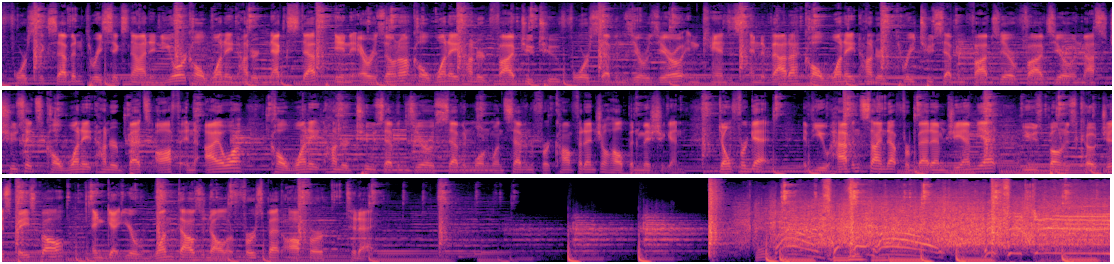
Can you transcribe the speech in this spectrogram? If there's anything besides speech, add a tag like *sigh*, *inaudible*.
467 369 in New York. Call 1 800 NEXT STEP in Arizona. Call 1 800 522 4700 in Kansas and Nevada. Call 1 800 327 5050 in Massachusetts. Call 1 800 BETS OFF in Iowa. Call 1 800 270 7117 for confidential help in Michigan. Don't forget, if you haven't signed up for BetMGM yet, use bonus code JustBaseball and get your $1,000 first bet offer today. And Bonds high. It's a deep.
